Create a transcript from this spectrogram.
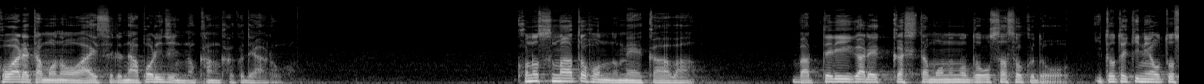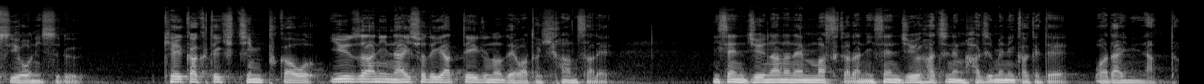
壊れたものを愛するナポリ人の感覚であろう。このスマートフォンのメーカーはバッテリーが劣化したものの動作速度を意図的に落とすようにする。計画的陳腐化をユーザーに内緒でやっているのではと批判され2017年末から2018年初めにかけて話題になった。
